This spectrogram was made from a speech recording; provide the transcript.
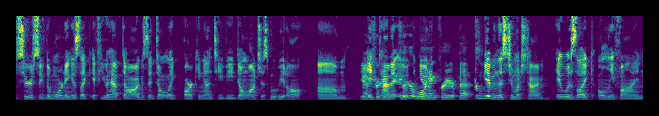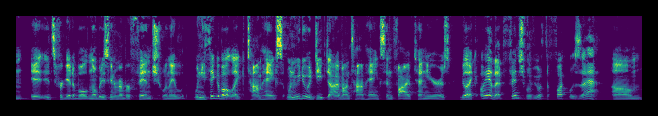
seriously, the warning is like if you have dogs that don't like barking on TV, don't watch this movie at all. Um, Yeah, it trigger, kinda- trigger it- warning for your pets. I'm giving this too much time. It was like only fine. It, it's forgettable. Nobody's gonna remember Finch when they when you think about like Tom Hanks. When we do a deep dive on Tom Hanks in five ten years, be like, oh yeah, that Finch movie. What the fuck was that? Um,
